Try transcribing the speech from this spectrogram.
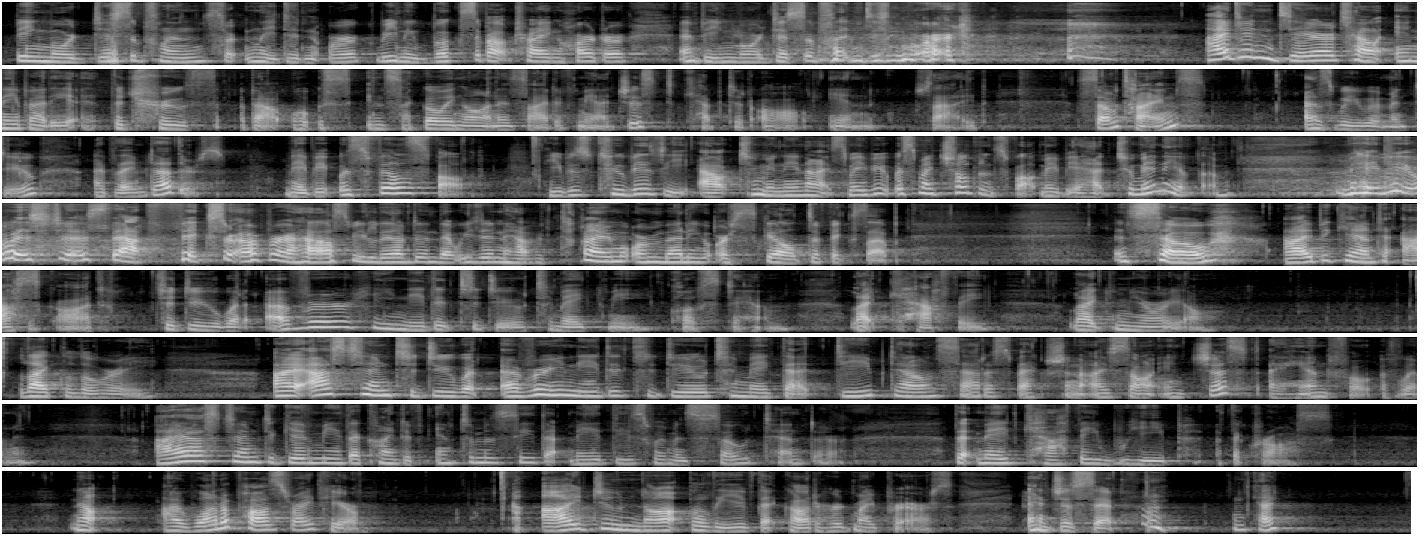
Being more disciplined certainly didn't work. Reading books about trying harder and being more disciplined didn't work. I didn't dare tell anybody the truth about what was inside, going on inside of me. I just kept it all inside. Sometimes as we women do, I blamed others. Maybe it was Phil's fault. He was too busy, out too many nights. Maybe it was my children's fault. Maybe I had too many of them. Maybe it was just that fixer upper house we lived in that we didn't have time or money or skill to fix up. And so I began to ask God to do whatever He needed to do to make me close to Him, like Kathy, like Muriel, like Lori. I asked him to do whatever he needed to do to make that deep down satisfaction I saw in just a handful of women. I asked him to give me the kind of intimacy that made these women so tender, that made Kathy weep at the cross. Now, I want to pause right here. I do not believe that God heard my prayers and just said, hmm, okay,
